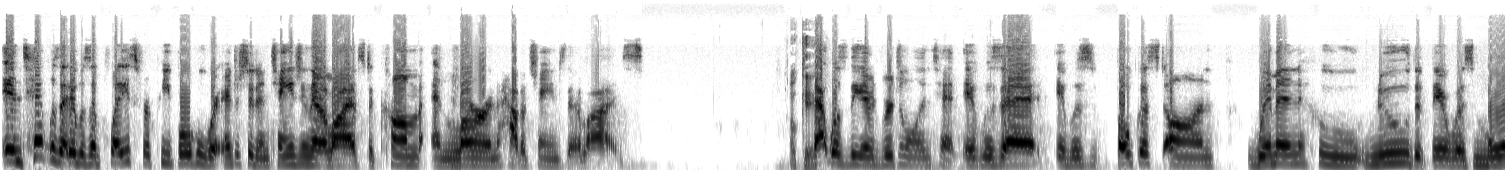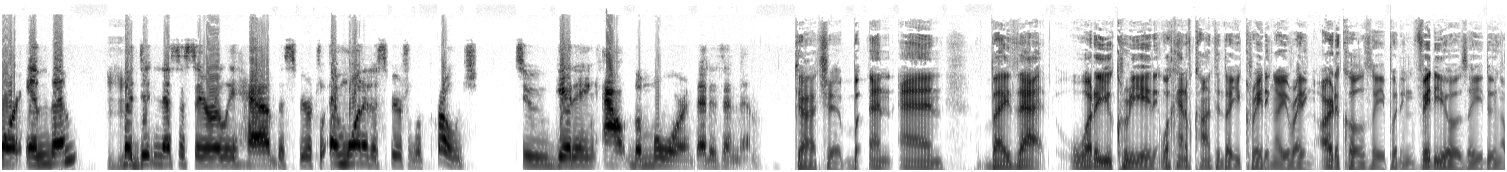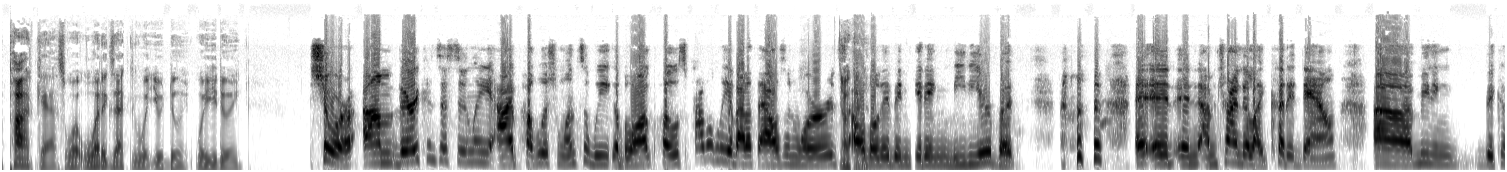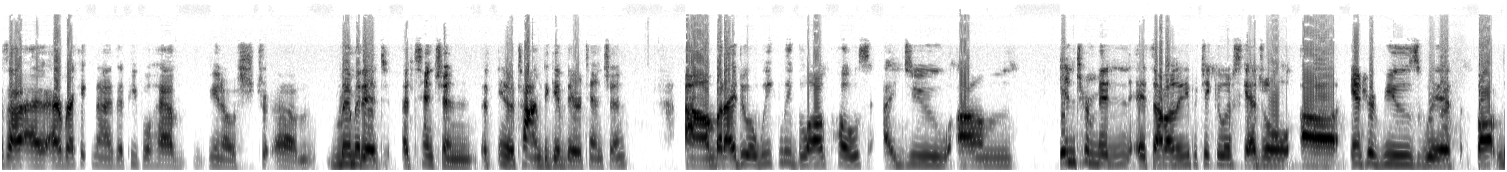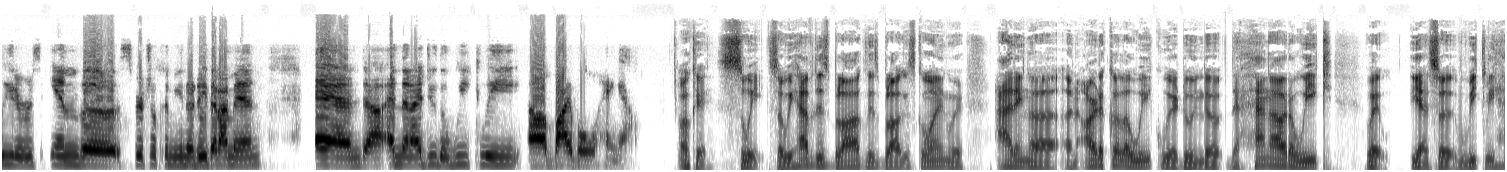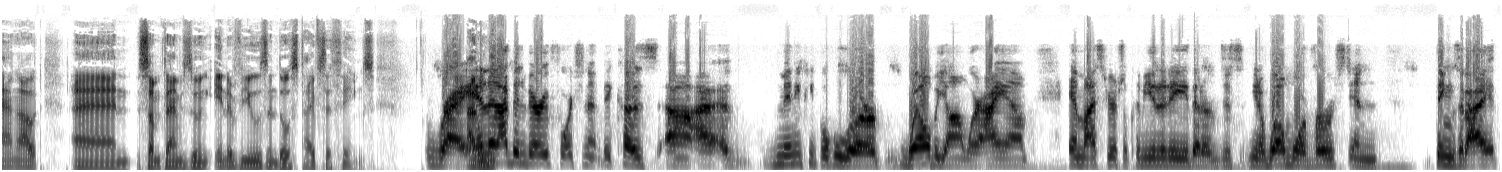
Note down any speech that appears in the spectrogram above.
intent was that it was a place for people who were interested in changing their lives to come and learn how to change their lives Okay. that was the original intent it was that it was focused on women who knew that there was more in them Mhm. but didn't necessarily have the spiritual and wanted a spiritual approach to getting out the more that is in them Gotcha. But and and by that, what are you creating? What kind of content are you creating? Are you writing articles? Are you putting videos? Are you doing a podcast? What what exactly what you're doing? What are you doing? Sure. Um, very consistently, I publish once a week a blog post, probably about a thousand words, Okay. although they've been getting meatier, but and, and I'm trying to like cut it down, uh, meaning because I, I recognize that people have, you know, str- um, limited attention, you know, time to give their attention. Um, but I do a weekly blog post. I do um, intermittent, it's not on any particular schedule, uh, interviews with thought leaders in the spiritual community that I'm in. And, uh, and then I do the weekly uh, Bible hangout. Okay, sweet. So we have this blog. This blog is going. We're adding a, an article a week. We're doing the the hangout a week. Wait, yeah. So weekly hangout and sometimes doing interviews and those types of things. Right. And then I've been very fortunate because uh, I, many people who are well beyond where I am in my spiritual community that are just, you know, well more versed in things that I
